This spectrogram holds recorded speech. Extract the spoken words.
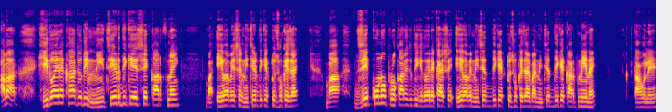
আবার হৃদয় রেখা যদি নিচের দিকে এসে কার্ভ নেয় বা এইভাবে এসে নিচের দিকে একটু ঝুঁকে যায় বা যে কোনো প্রকারে যদি হৃদয় রেখা এসে এইভাবে নিচের দিকে একটু ঝুঁকে যায় বা নিচের দিকে কার্ভ নিয়ে নেয়, তাহলে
